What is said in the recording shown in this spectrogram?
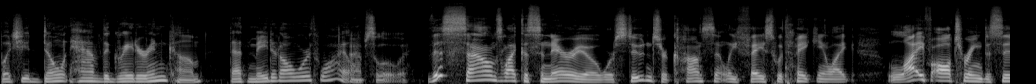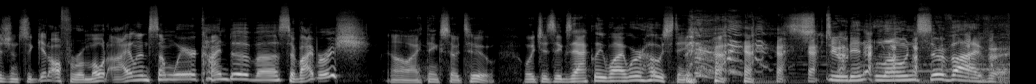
but you don't have the greater income that made it all worthwhile. Absolutely. This sounds like a scenario where students are constantly faced with making like life altering decisions to get off a remote island somewhere, kind of uh, survivorish. Oh, I think so too, which is exactly why we're hosting Student Loan Survivor.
